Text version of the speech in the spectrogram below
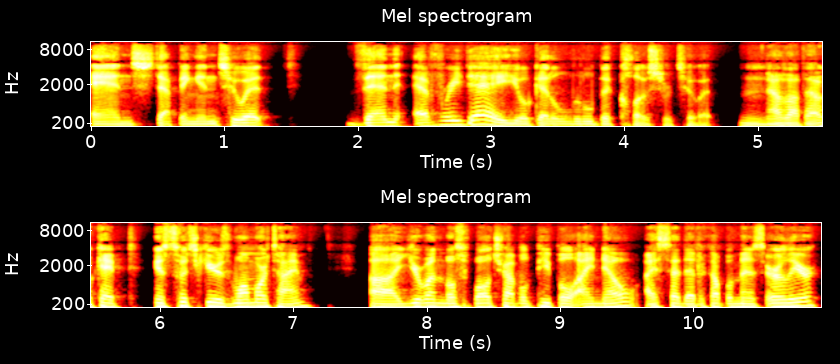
and stepping into it, then every day you'll get a little bit closer to it. Mm, I love that. Okay, gonna switch gears one more time. Uh, you're one of the most well traveled people I know. I said that a couple minutes earlier.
